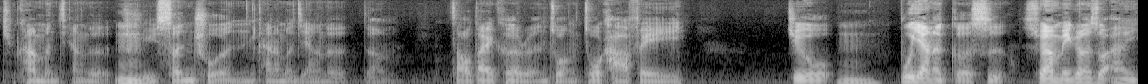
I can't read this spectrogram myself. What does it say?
去看他们这样的去生存，嗯、看他们这样的嗯招待客人做做咖啡，就嗯。不一样的格式。嗯、虽然每个人说哎，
